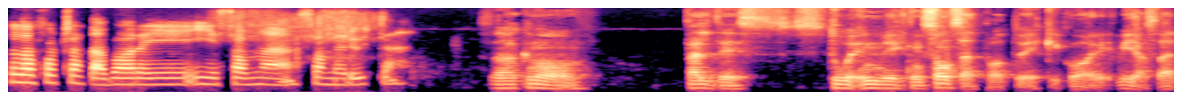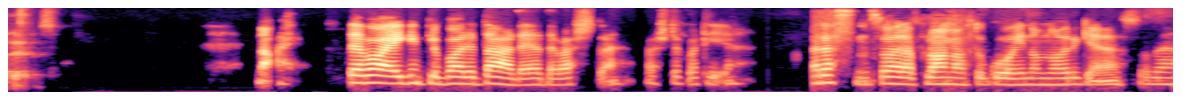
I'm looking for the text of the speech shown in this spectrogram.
Så da fortsetter jeg bare i, i samme, samme rute. Så det har ikke noen veldig stor innvirkning sånn sett på at du ikke går via Sverige? Liksom. Nei. Det var egentlig bare der det er det verste, verste partiet. Resten så har jeg planlagt å gå innom Norge, så det,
